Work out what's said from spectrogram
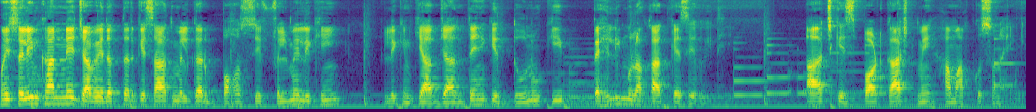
वहीं सलीम खान ने जावेद अख्तर के साथ मिलकर बहुत सी फ़िल्में लिखी, लेकिन क्या आप जानते हैं कि दोनों की पहली मुलाकात कैसे हुई थी? आज के इस पॉडकास्ट में हम आपको सुनाएँगे।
